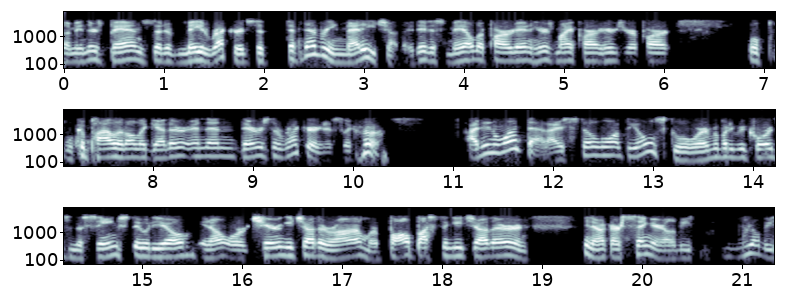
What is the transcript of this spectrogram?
I mean, there's bands that have made records that they've never even met each other. They just mail their part in. Here's my part. Here's your part we'll, we'll compile it all together, and then there's the record. It's like, huh. I didn't want that. I still want the old school where everybody records in the same studio. You know, we're cheering each other on, we're ball busting each other, and you know, like our singer will be will be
